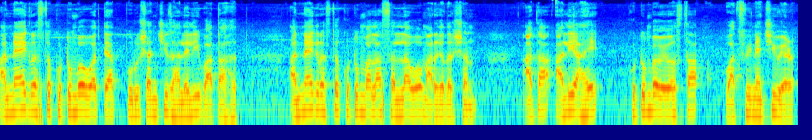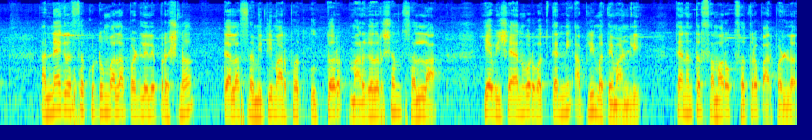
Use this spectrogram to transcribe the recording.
अन्यायग्रस्त कुटुंब व त्यात पुरुषांची झालेली वाताहत. अन्यायग्रस्त कुटुंबाला सल्ला व मार्गदर्शन. आता आली आहे कुटुंब व्यवस्था वाचविण्याची वेळ. अन्यायग्रस्त कुटुंबाला पडलेले प्रश्न त्याला समितीमार्फत उत्तर मार्गदर्शन सल्ला या विषयांवर वक्त्यांनी आपली मते मांडली. त्यानंतर समारोप सत्र पार पडलं.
